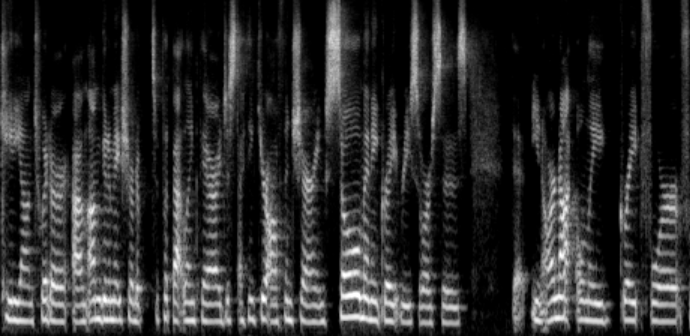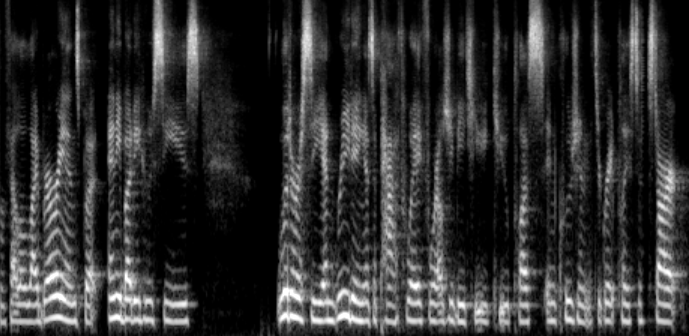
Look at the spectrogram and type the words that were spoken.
Katie on Twitter. Um, I'm going to make sure to, to put that link there. I just, I think you're often sharing so many great resources that you know are not only great for for fellow librarians but anybody who sees literacy and reading as a pathway for lgbtq plus inclusion it's a great place to start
